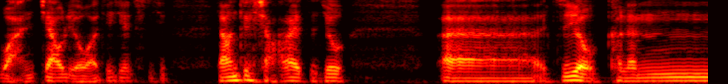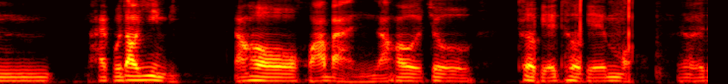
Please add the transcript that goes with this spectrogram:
玩交流啊这些事情。然后这个小孩子就，呃，只有可能还不到一米，然后滑板，然后就特别特别猛。呃，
